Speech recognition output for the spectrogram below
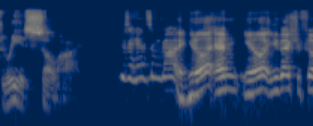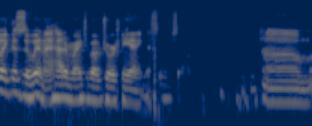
three is so high. He's a handsome guy. You know what? And you know what? You guys should feel like this is a win. I had him ranked above Georges Niang this year. So Um,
